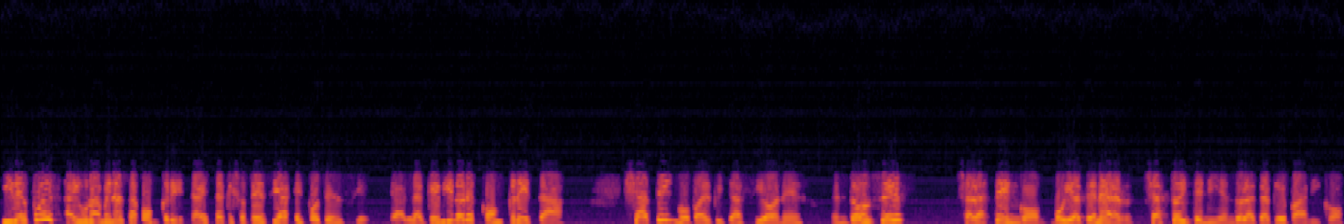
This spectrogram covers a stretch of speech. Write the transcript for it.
Y después hay una amenaza concreta. Esta que yo te decía es potencial. La que viene ahora es concreta. Ya tengo palpitaciones, entonces ya las tengo, voy a tener, ya estoy teniendo el ataque de pánico.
